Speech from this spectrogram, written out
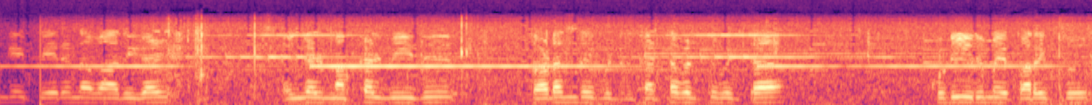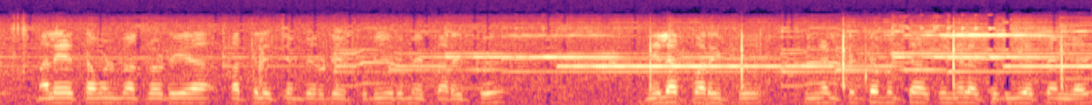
இலங்கை பேரினவாதிகள் எங்கள் மக்கள் மீது தொடர்ந்து கட்டவிழ்த்து விட்ட குடியுரிமை பறிப்பு மலைய தமிழ் மக்களுடைய பத்து லட்சம் பேருடைய குடியுரிமை பறிப்பு நிலப்பறிப்பு எங்கள் திட்டமிட்ட சிங்கள குடியேற்றங்கள்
